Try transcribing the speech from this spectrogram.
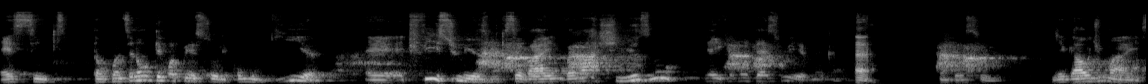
é simples. Então, quando você não tem uma pessoa ali como guia, é, é difícil mesmo, que você vai, vai no achismo e aí que acontece o erro, né, cara? É. Acontece o erro. Legal demais.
